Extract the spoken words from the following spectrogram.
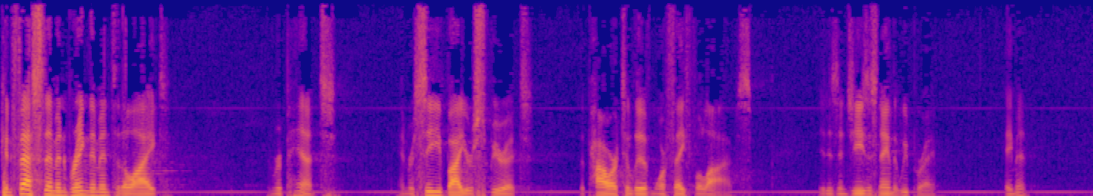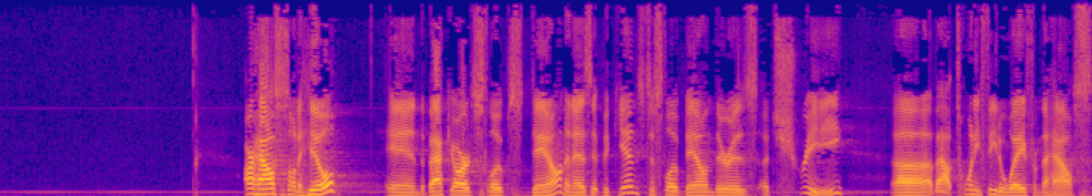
confess them and bring them into the light, repent, and receive by your Spirit the power to live more faithful lives. It is in Jesus' name that we pray. Amen. Our house is on a hill, and the backyard slopes down, and as it begins to slope down, there is a tree uh, about 20 feet away from the house.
